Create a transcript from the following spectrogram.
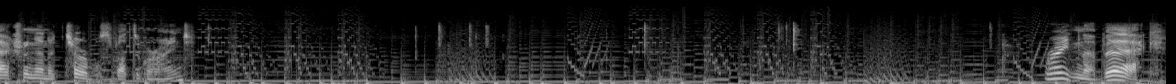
Actually not a terrible spot to grind. Right in the back.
